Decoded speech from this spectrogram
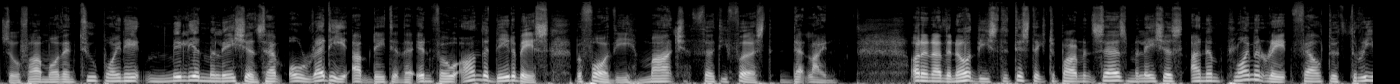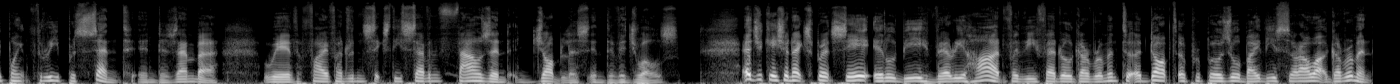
So far, more than 2.8 million Malaysians have already updated their info on the database before the March 31st deadline. On another note, the Statistics Department says Malaysia's unemployment rate fell to 3.3% in December, with 567,000 jobless individuals. Education experts say it'll be very hard for the federal government to adopt a proposal by the Sarawak government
